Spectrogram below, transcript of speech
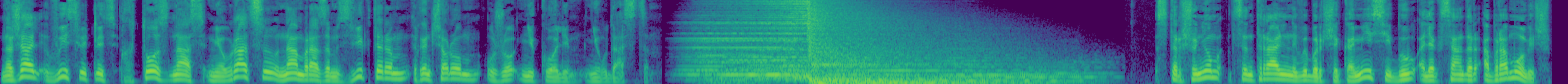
На жаль, высветліць, хто з нас меў рацыю, нам разам з Віктарам ганчаром ужо ніколі не ўдасца. Старшынём цэнтральнай выбарчай камісіі быў александр абрамович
